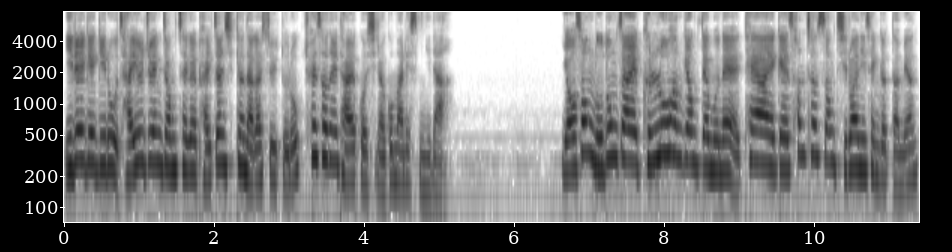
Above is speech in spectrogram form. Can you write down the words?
이를 계기로 자율주행 정책을 발전시켜 나갈 수 있도록 최선을 다할 것이라고 말했습니다. 여성 노동자의 근로 환경 때문에 태아에게 선천성 질환이 생겼다면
